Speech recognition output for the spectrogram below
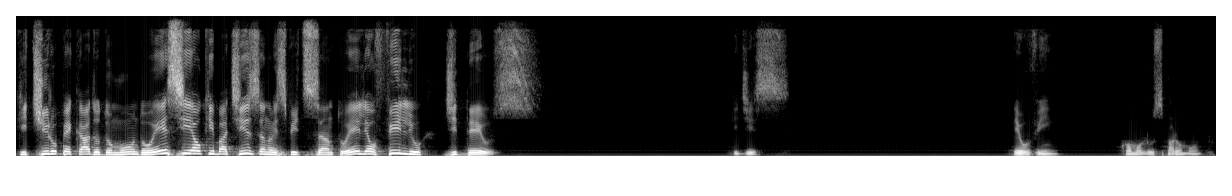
que tira o pecado do mundo. Esse é o que batiza no Espírito Santo. Ele é o Filho de Deus. Que diz: Eu vim como luz para o mundo,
